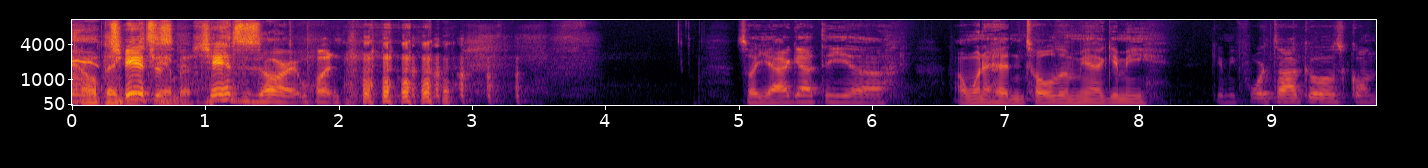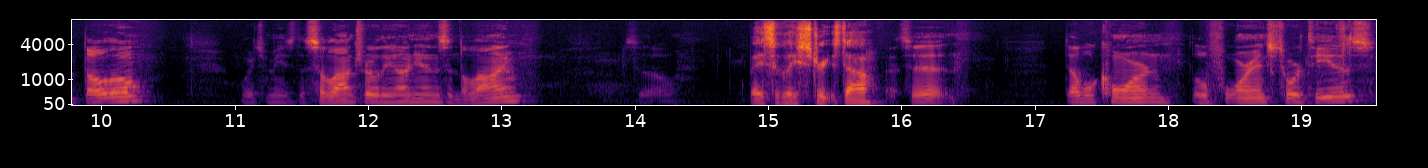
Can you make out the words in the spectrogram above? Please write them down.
I don't think it's chances Jambos. chances are it wasn't. So yeah, I got the. Uh, I went ahead and told him, yeah, give me give me four tacos con todo, which means the cilantro, the onions, and the lime. So Basically street style. that's it. Double corn, little four inch tortillas.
